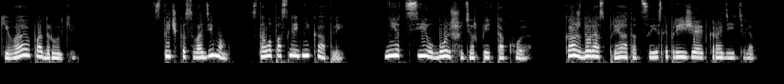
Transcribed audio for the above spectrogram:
Киваю подруге. Стычка с Вадимом стала последней каплей. Нет сил больше терпеть такое. Каждый раз прятаться, если приезжает к родителям.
